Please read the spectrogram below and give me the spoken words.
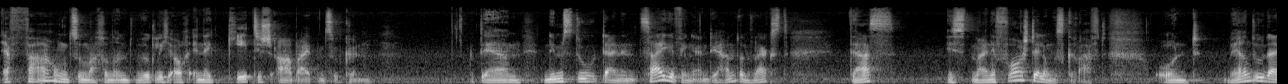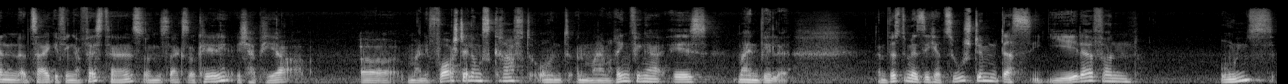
Erfahrungen zu machen und wirklich auch energetisch arbeiten zu können, dann nimmst du deinen Zeigefinger in die Hand und sagst, das ist meine Vorstellungskraft. Und während du deinen Zeigefinger festhältst und sagst, okay, ich habe hier meine Vorstellungskraft und an meinem Ringfinger ist mein Wille dann wirst du mir sicher zustimmen, dass jeder von uns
